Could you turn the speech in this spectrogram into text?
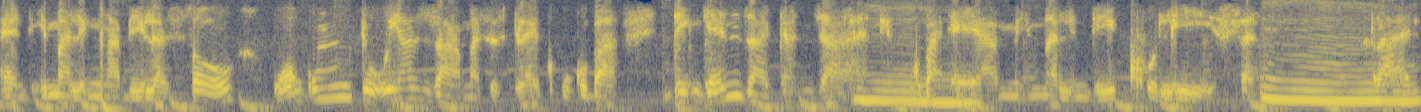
and imali inqabile. So wonke umntu uyazama sisiblack ukuba ndingenza kanjani ukuba eyam imali ndiyikhulise. Mm. right?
